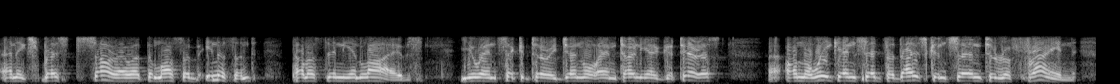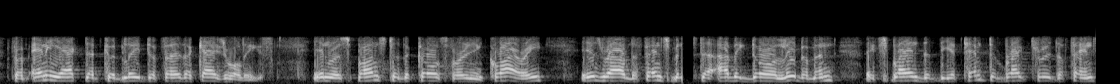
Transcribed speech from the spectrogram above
and expressed sorrow at the loss of innocent Palestinian lives. UN Secretary General Antonio Guterres uh, on the weekend said for those concerned to refrain from any act that could lead to further casualties. In response to the calls for an inquiry, Israel Defense Minister Avigdor Lieberman explained that the attempt to break through the fence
